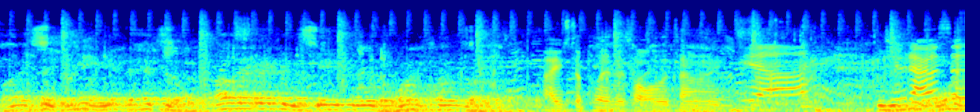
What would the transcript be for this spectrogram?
When I say green light, you have to head to the other end of the floor. The one comes up. I used to play this all the time. Yeah. Dude, I was so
